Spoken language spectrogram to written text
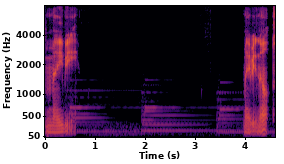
Maybe. Maybe not.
